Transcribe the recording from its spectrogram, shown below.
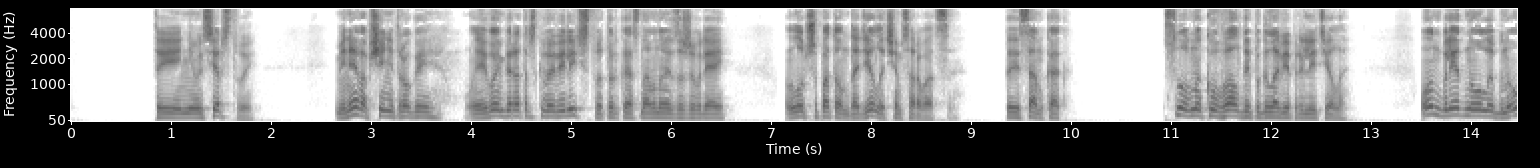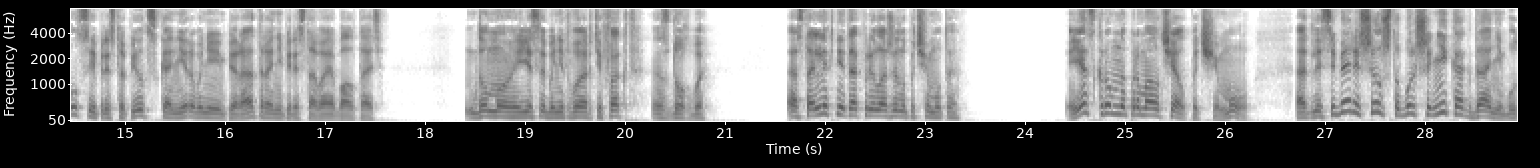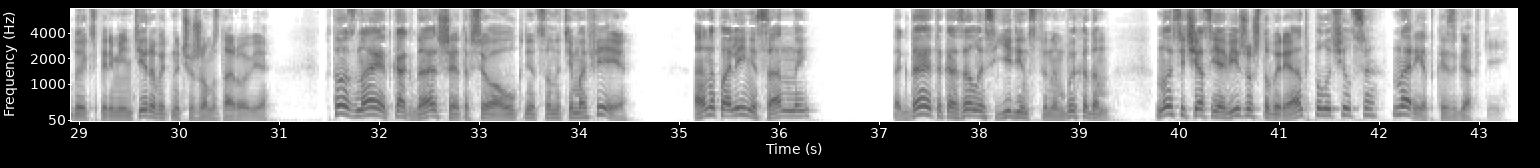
«Ты не усердствуй. Меня вообще не трогай. У его императорского величества только основное заживляй. Лучше потом доделать, чем сорваться». Ты сам как?» Словно кувалдой по голове прилетело. Он бледно улыбнулся и приступил к сканированию императора, не переставая болтать. «Думаю, если бы не твой артефакт, сдох бы. Остальных не так приложило почему-то». Я скромно промолчал, почему, а для себя решил, что больше никогда не буду экспериментировать на чужом здоровье. Кто знает, как дальше это все аукнется на Тимофея. А на Полине с Анной Тогда это казалось единственным выходом, но сейчас я вижу, что вариант получился на редкость гадкий.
